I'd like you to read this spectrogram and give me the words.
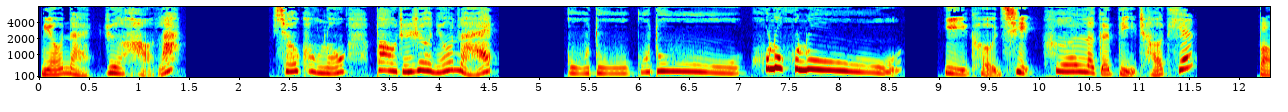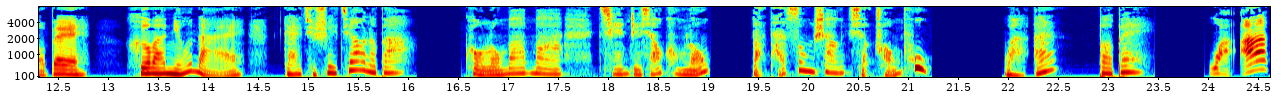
牛奶热好啦！小恐龙抱着热牛奶，咕嘟咕嘟，呼噜呼噜，一口气喝了个底朝天。宝贝，喝完牛奶该去睡觉了吧？恐龙妈妈牵着小恐龙，把他送上小床铺。晚安，宝贝。晚安，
